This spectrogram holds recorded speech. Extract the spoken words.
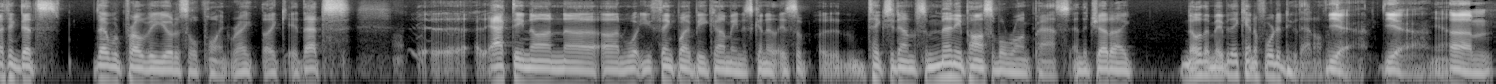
I think that's that would probably be Yoda's whole point, right? Like that's acting on uh, on what you think might be coming is gonna is a, uh, takes you down some many possible wrong paths, and the Jedi know that maybe they can't afford to do that. All the Yeah, yeah. Um,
